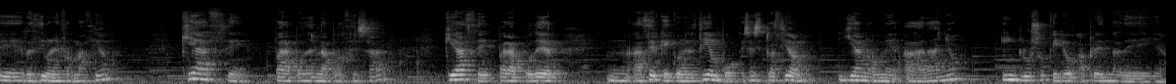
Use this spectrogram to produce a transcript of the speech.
eh, recibe una información, qué hace para poderla procesar, qué hace para poder mm, hacer que con el tiempo esa situación ya no me haga daño, incluso que yo aprenda de ella.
